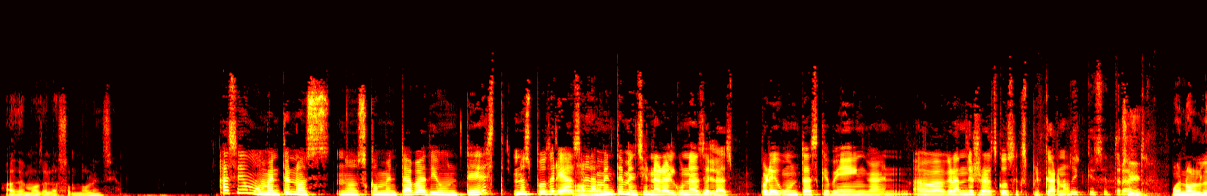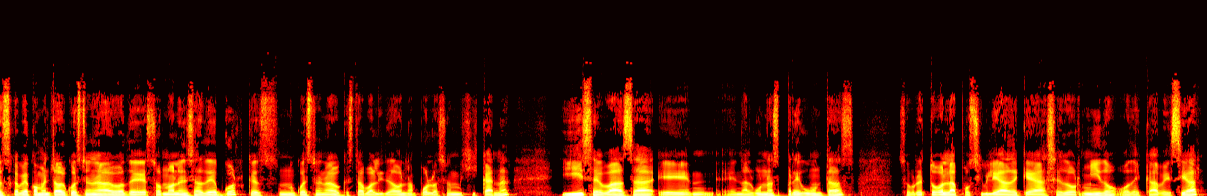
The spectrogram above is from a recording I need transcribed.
además de la somnolencia. Hace un momento nos, nos comentaba de un test. ¿Nos podría solamente mencionar algunas de las preguntas que vengan, a grandes rasgos explicarnos? ¿De qué se trata? Sí, bueno, les había comentado el cuestionario de somnolencia de Epworth, que es un cuestionario que está validado en la población mexicana y se basa en, en algunas preguntas sobre todo la posibilidad de quedarse dormido o de cabecear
